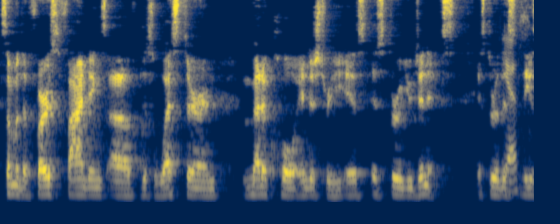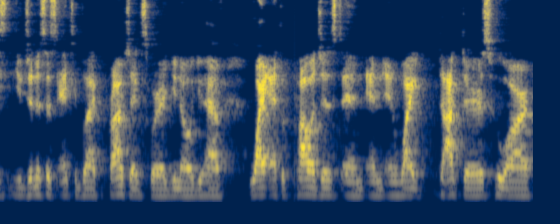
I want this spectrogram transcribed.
some of the first findings of this Western medical industry is is through eugenics. It's through this, Yes. these eugenicist anti-black projects where you know you have white anthropologists and, and and white doctors who are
